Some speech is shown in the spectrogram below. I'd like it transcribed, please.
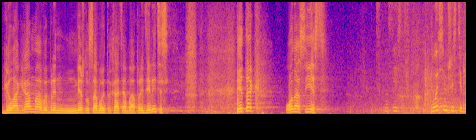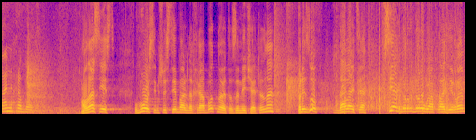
голограмма, вы, блин, между собой-то хотя бы определитесь. Итак, у нас есть... У нас есть 8 шестибальных работ. У нас есть 8 шестибальных работ, но это замечательно. Призов давайте всех друг другу аплодируем.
